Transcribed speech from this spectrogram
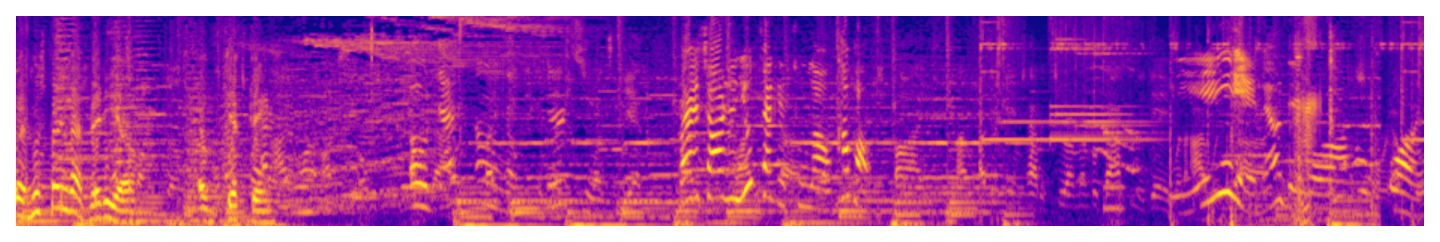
Wait, who's playing that video of gifting? Oh, that's um, searching. Man, sergeant, you taking too long. Come on. Yeah, now they go off.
